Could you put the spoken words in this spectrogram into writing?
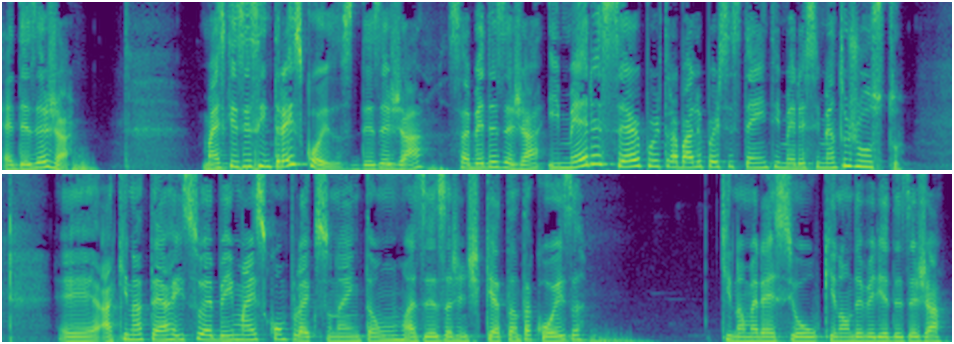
é desejar. Mas que existem três coisas: desejar, saber desejar e merecer por trabalho persistente e merecimento justo. É, aqui na Terra isso é bem mais complexo, né? Então, às vezes a gente quer tanta coisa que não merece ou que não deveria desejar.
